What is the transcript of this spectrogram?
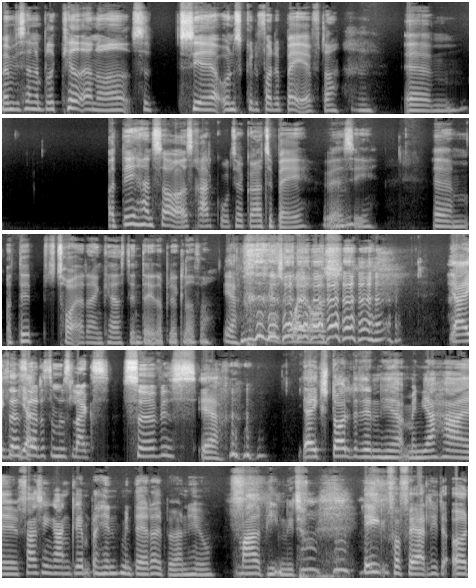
men hvis han er blevet ked af noget, så siger jeg undskyld for det bagefter. Mm. Øhm, og det er han så også ret god til at gøre tilbage, vil mm. jeg sige. Øhm, og det tror jeg, der er en kæreste en dag, der bliver glad for. Ja, det tror jeg også. Jeg er ikke, Så jeg ser jeg, det som en slags service. ja. jeg er ikke stolt af den her, men jeg har øh, faktisk engang glemt at hente min datter i børnehave. Meget pinligt. Helt forfærdeligt. Og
